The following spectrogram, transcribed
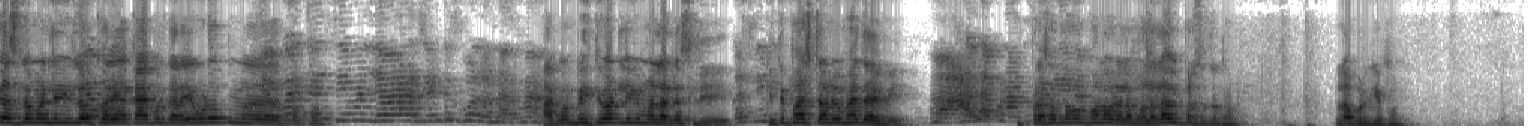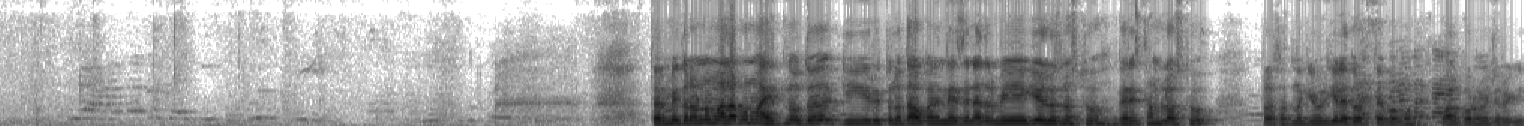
कसलं? म्हणली लवकर या काय पण करा. एवढं म, प- emergency म्हणल्यावर अर्जंटच बोलवणार ना. अगं मग भीती वाटली की मला कसली? कसली किती फास्ट आलो माहीत आहे मी. हा, आला पण आता प्रसादला पण फोन लावलेला मला. लावी प्रसादला फोन. लाव बरं घे फोन. तर मित्रांनो मला पण माहीत नव्हतं की ऋतूला दवाखान्यात न्यायचं नाही तर मी गेलोच नसतो. घरीच थांबलो असतो. प्रसादनं घेऊन गेले वाटतं बघून कॉल करून विचारू की.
